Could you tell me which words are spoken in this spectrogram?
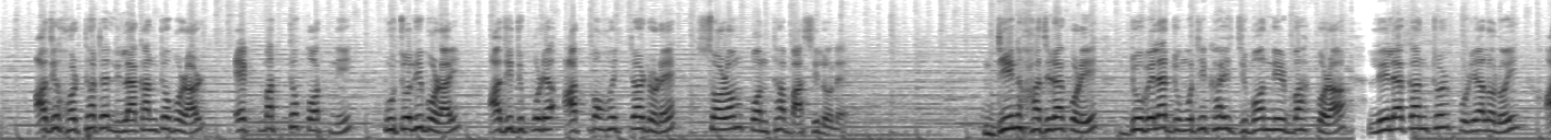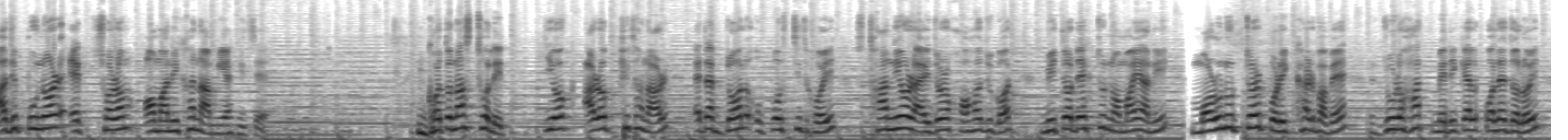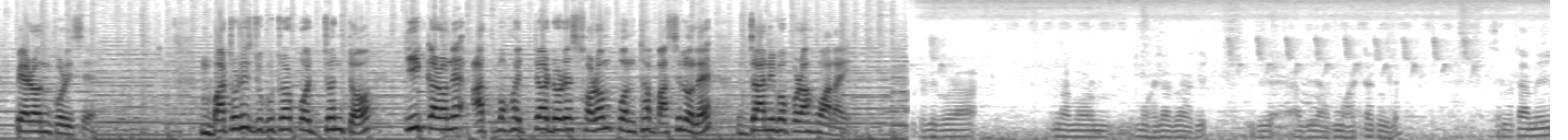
আজি হঠাতে লীলাকান্ত বৰাৰ একমাত্ৰ পত্নী পুতলী বৰাই আজি দুপৰীয়া আত্মহত্যাৰ দৰে চৰম পন্থা বাছি ল'লে। দিন হাজিৰা কৰি দুবেলা দুমুঠি খাই জীৱন নিৰ্বাহ কৰা লীলাকান্তৰ পৰিয়াললৈ আজি পুনৰ এক চৰম অমানিশা নামি আহিছে। ঘটনাস্থলীত তিয়ক আৰক্ষী থানাৰ এটা দল উপস্থিত হৈ স্থানীয় ৰাইজৰ সহযোগত মৃতদেহটো নমাই আনি মৰণোত্তৰ পৰীক্ষাৰ বাবে যোৰহাট মেডিকেল কলেজলৈ প্ৰেৰণ কৰিছে। বাতৰি যুগুতোৱাৰ পৰ্যন্ত কি কাৰণে আত্মহত্যাৰ দৰে চৰম পন্থা বাছি ল'লে জানিব পৰা হোৱা নাই। নামৰ মহিলাগৰাকী যি আজি আত্মহত্যা কৰিলে। আচলতে আমি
